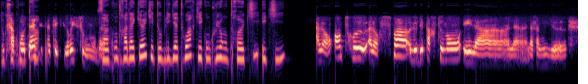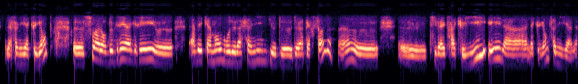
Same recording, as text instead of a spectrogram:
Donc ça protège et ça sécurise tout le monde. C'est hein. un contrat d'accueil qui est obligatoire, qui est conclu entre qui et qui? Alors entre alors soit le département et la, la, famille euh, la famille accueillante, euh, soit alors de gré à gré euh, avec un membre de la famille de, la personne. Hein, qui va être accueillie et l'accueillante familiale.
